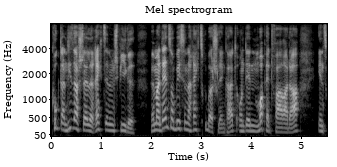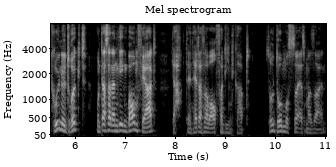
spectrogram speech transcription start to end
guckt an dieser Stelle rechts in den Spiegel. Wenn man denn so ein bisschen nach rechts rüberschlenkert und den Mopedfahrer da ins Grüne drückt und dass er dann gegen Baum fährt, ja, dann hätte er es aber auch verdient gehabt. So dumm muss er erstmal sein.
